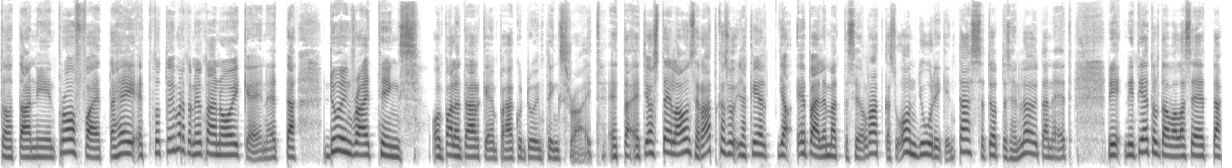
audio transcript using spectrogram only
tota niin, proffa, että hei, että te olette ymmärtänyt jotain oikein, että doing right things on paljon tärkeämpää kuin doing things right. Että, että jos teillä on se ratkaisu ja, ja epäilemättä se ratkaisu on juurikin tässä, te olette sen löytäneet, niin, niin tietyllä tavalla se, että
